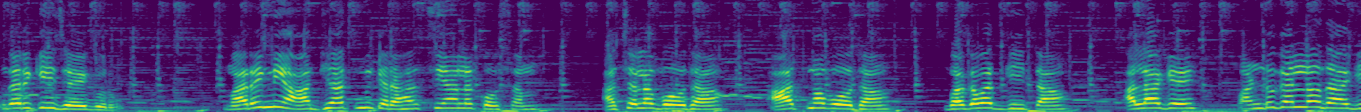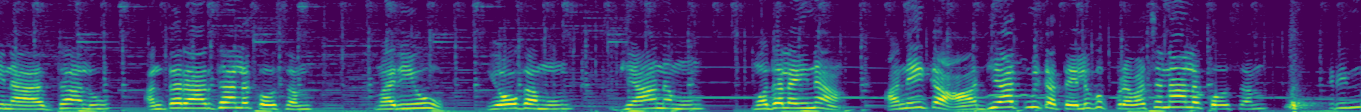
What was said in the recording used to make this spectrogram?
అందరికీ జయ గురు. మరిన్ని ఆధ్యాత్మిక రహస్యాల కోసం అచల బోధ ఆత్మబోధ భగవద్గీత అలాగే పండుగల్లో దాగిన అర్థాలు అంతరార్థాల కోసం మరియు యోగము ధ్యానము మొదలైన అనేక ఆధ్యాత్మిక తెలుగు ప్రవచనాల కోసం క్రింద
